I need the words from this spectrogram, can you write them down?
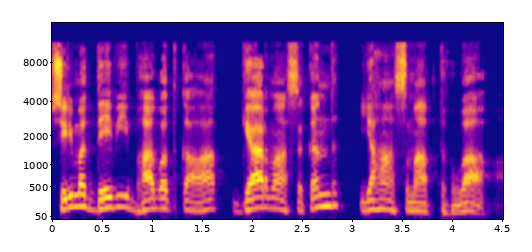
श्रीमद देवी भागवत का ग्यारहवा स्कंद यहाँ समाप्त हुआ।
